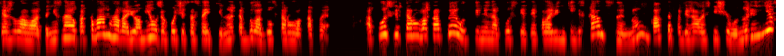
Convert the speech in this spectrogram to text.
тяжеловато. Не знаю, как вам говорю, а мне уже хочется сойти, но это было до второго КП. А после второго КП, вот именно после этой половинки дистанции, ну, как-то побежалось ничего. Но рельеф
